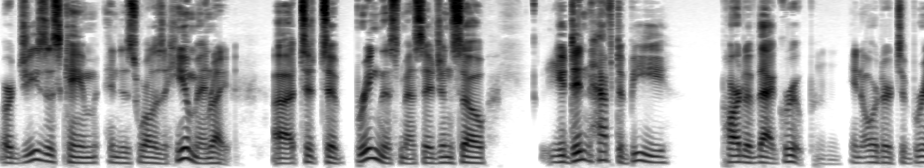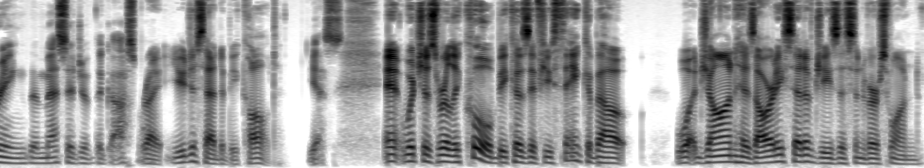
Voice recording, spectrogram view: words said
or Jesus came into this world as a human, Right. uh, to to bring this message. And so you didn't have to be part of that group Mhm. in order to bring the message of the gospel. Right. You just had to be called. Yes. And which is really cool because if you think about what John has already said of Jesus in verse 1,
